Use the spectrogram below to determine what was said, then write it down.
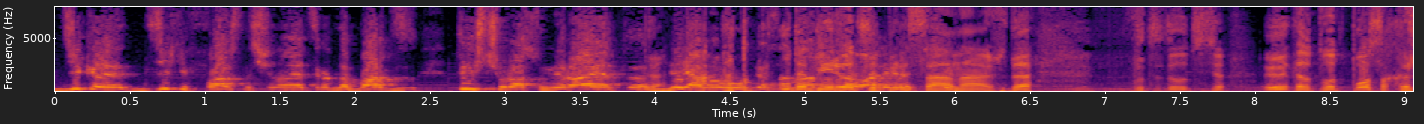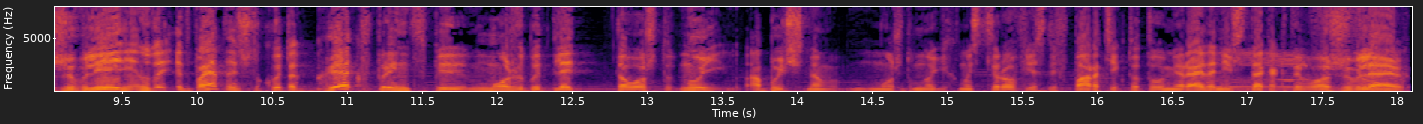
дико, дикий фарс начинается, когда Барт тысячу раз умирает, э, Да. беря нового Откуда персонажа. берется заваливает персонаж, да? Вот это вот все, этот вот посох оживления. Ну, это понятно, что какой-то гэг, в принципе, может быть для того, что, ну, обычно, может, у многих мастеров, если в партии кто-то умирает, они всегда как-то его оживляют.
